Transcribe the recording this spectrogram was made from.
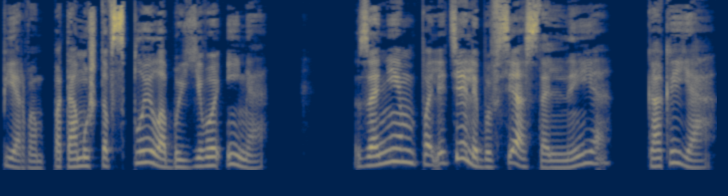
первым, потому что всплыло бы его имя. За ним полетели бы все остальные, как и я.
